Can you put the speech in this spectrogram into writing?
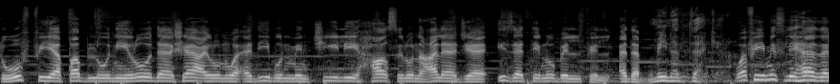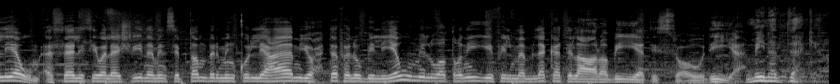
توفي بابلو نيرودا شاعر وأديب من تشيلي حاصل على جائزة نوبل في الأدب. من الذاكرة. وفي مثل هذا اليوم الثالث والعشرين من سبتمبر من كل عام يحتفل باليوم الوطني في المملكة العربية السعودية. من الذاكرة.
